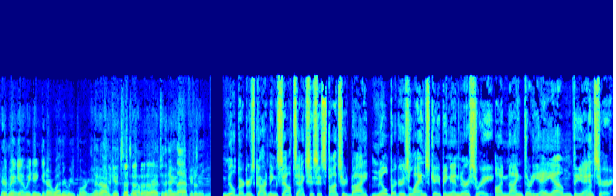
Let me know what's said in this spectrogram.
here, we, get, we didn't get our weather report yet. no, no, I'm getting to, I'm right to the That's news. I'll after get to the it. news. Milberger's Gardening South Texas is sponsored by Milberger's Landscaping and Nursery on 9:30 a.m. The Answer.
